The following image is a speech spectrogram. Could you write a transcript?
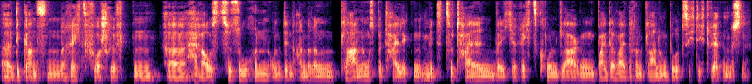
die ganzen Rechtsvorschriften äh, herauszusuchen und den anderen Planungsbeteiligten mitzuteilen, welche Rechtsgrundlagen bei der weiteren Planung berücksichtigt werden müssen.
